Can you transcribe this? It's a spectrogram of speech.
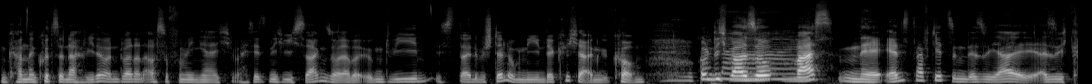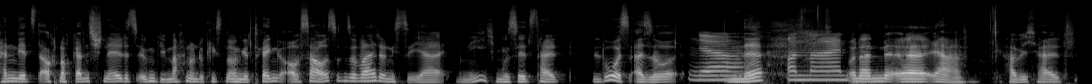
und kam dann kurz danach wieder und war dann auch so von wegen, ja, ich weiß jetzt nicht, wie ich sagen soll, aber irgendwie ist deine Bestellung nie in der Küche angekommen. Und ich war so, was? Nee, ernsthaft jetzt? Und er so, ja, also ich kann jetzt auch noch ganz schnell das irgendwie machen und du kriegst noch ein Getränk aufs Haus und so weiter. Und ich so, ja, nee, ich muss jetzt halt los. Also, Ja. ne? Oh nein. Und dann, äh, ja, habe ich halt,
